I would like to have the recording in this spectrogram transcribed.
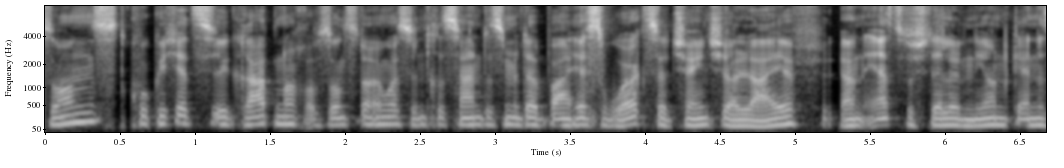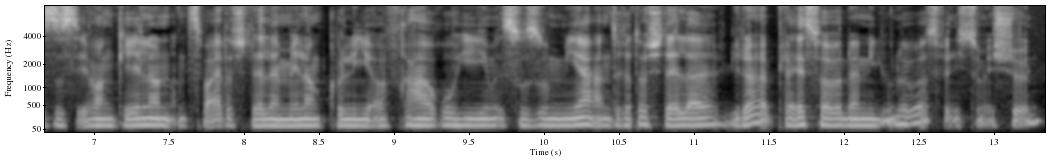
sonst gucke ich jetzt hier gerade noch, ob sonst noch irgendwas Interessantes mit dabei ist. Works that Change Your Life. An erster Stelle Neon Genesis Evangelion, an zweiter Stelle Melancholie auf Haruhi Suzumiya, an dritter Stelle wieder Place for the Universe, finde ich ziemlich schön.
